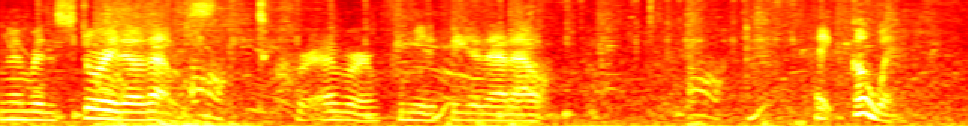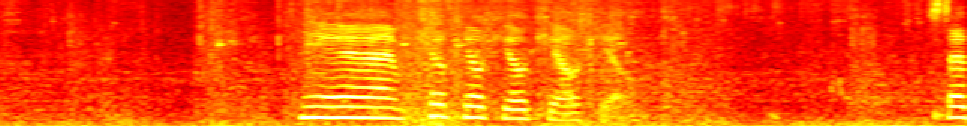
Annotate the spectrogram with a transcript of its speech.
remember the story though, that was forever for me to figure that out. Hey, go away. Yeah, kill, kill, kill, kill, kill. Stud,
